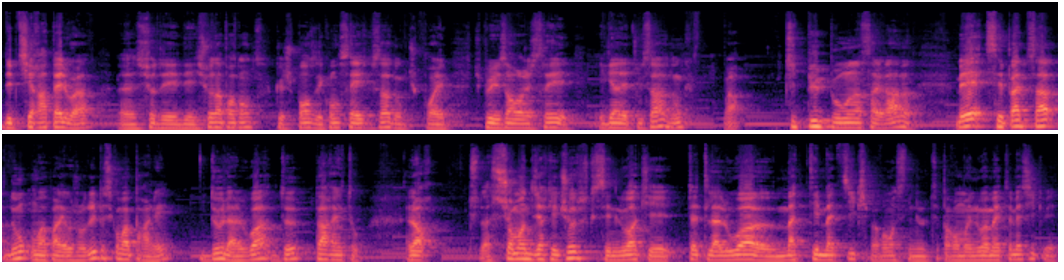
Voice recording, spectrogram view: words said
des petits rappels voilà, euh, sur des, choses importantes que je pense, des conseils, tout ça. Donc tu, pourrais, tu peux les enregistrer et, garder tout ça. Donc voilà, petite pub pour mon Instagram. Mais c'est pas de ça dont on va parler aujourd'hui, parce qu'on va parler de la loi de Pareto. Alors, tu dois sûrement te dire quelque chose, parce que c'est une loi qui est peut-être la loi euh, mathématique, je sais pas vraiment, c'est pas vraiment une loi mathématique, mais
